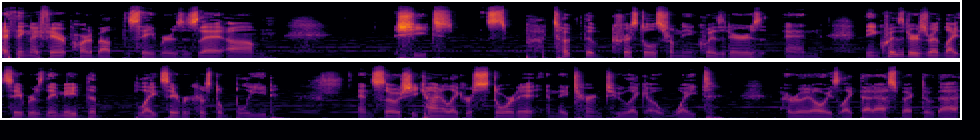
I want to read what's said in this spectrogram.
I think my favorite part about the sabers is that um, she took the crystals from the Inquisitors and the Inquisitors' red lightsabers. They made the lightsaber crystal bleed, and so she kind of like restored it, and they turned to like a white. I really always like that aspect of that.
